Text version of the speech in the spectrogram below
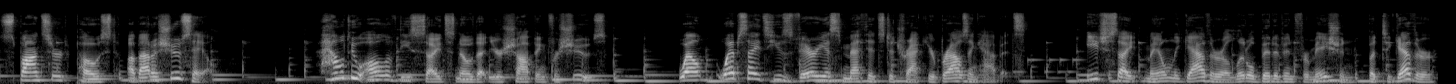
Sponsored post about a shoe sale. How do all of these sites know that you're shopping for shoes? Well, websites use various methods to track your browsing habits. Each site may only gather a little bit of information, but together,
